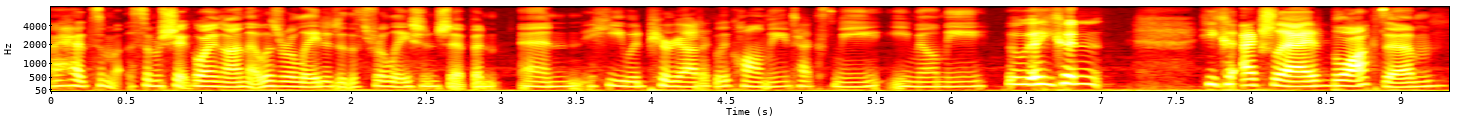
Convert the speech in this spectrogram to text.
I had some some shit going on that was related to this relationship and and he would periodically call me, text me, email me. He couldn't he could actually I had blocked him,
